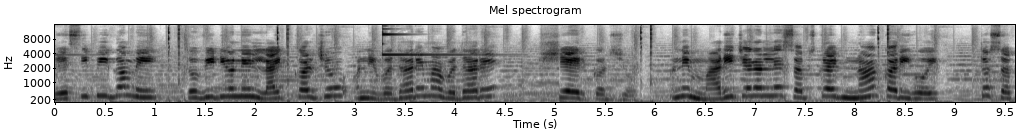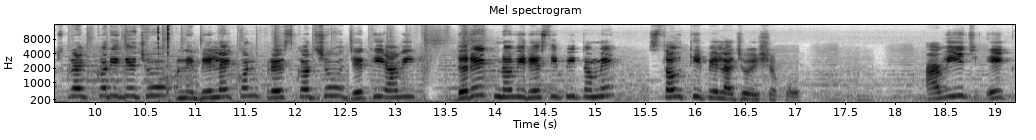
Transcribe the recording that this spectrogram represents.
રેસીપી ગમે તો વિડીયોને લાઈક કરજો અને વધારેમાં વધારે શેર કરજો. અને મારી ચેનલને સબસ્ક્રાઈબ ન કરી હોય તો સબસ્ક્રાઈબ કરી દેજો અને બેલ આઇકોન પ્રેસ કરજો જેથી આવી દરેક નવી રેસીપી તમે સૌથી પહેલાં જોઈ શકો. આવી જ એક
